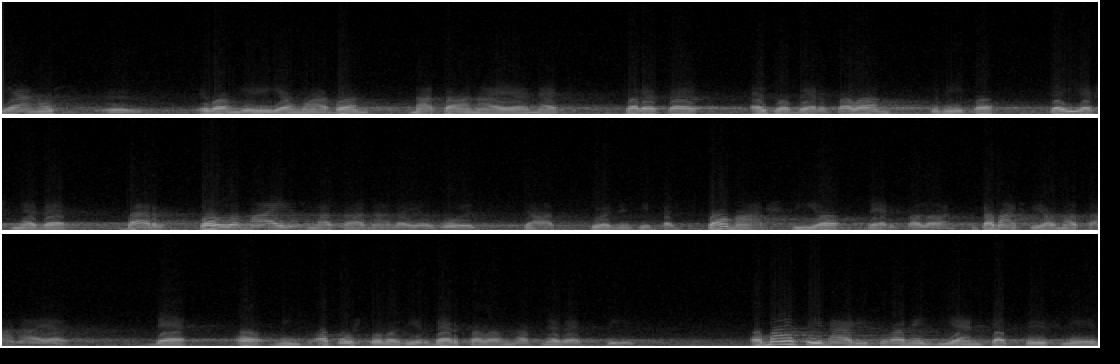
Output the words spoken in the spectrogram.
János evangéliumában Natánaelnek szerepel ez a Bertalan, tudnék a teljes neve bár Tolmáj Natánálaja volt. Tehát tulajdonképpen Tamás fia Bertalan, Tamás fia Natánáel. De a, mint apostol azért Bertalannak nevezték. A Máténál is van egy ilyen kettős név,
